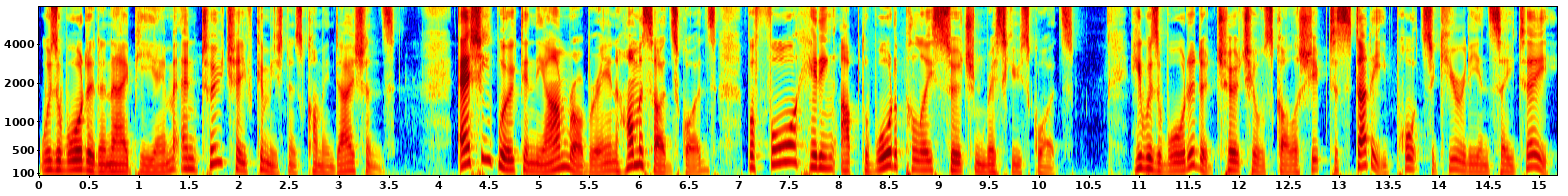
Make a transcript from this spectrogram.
was awarded an APM and two Chief Commissioner's commendations. Ashy worked in the armed robbery and homicide squads before heading up the Water Police Search and Rescue Squads. He was awarded a Churchill Scholarship to study port security and CT,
